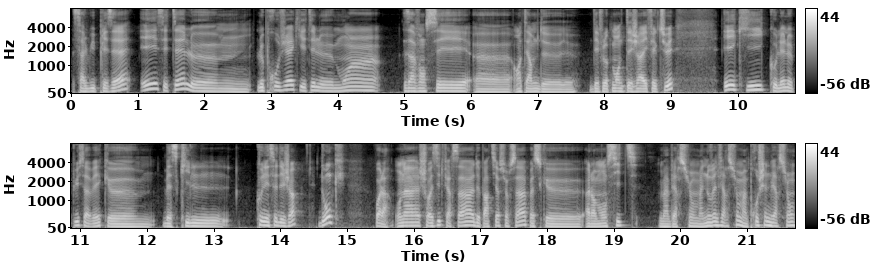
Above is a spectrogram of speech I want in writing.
ça lui plaisait et c'était le, projet qui était le moins avancé en termes de développement déjà effectué et qui collait le plus avec euh, ben, ce qu'il connaissait déjà. Donc voilà, on a choisi de faire ça, de partir sur ça parce que alors mon site, ma version, ma nouvelle version, ma prochaine version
